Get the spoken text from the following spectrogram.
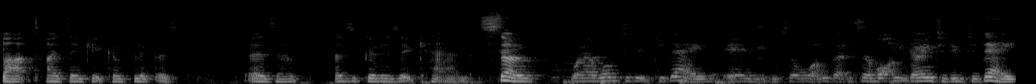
but I think it can flip as as a, as good as it can. So what I want to do today is so what I'm going so what I'm going to do today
